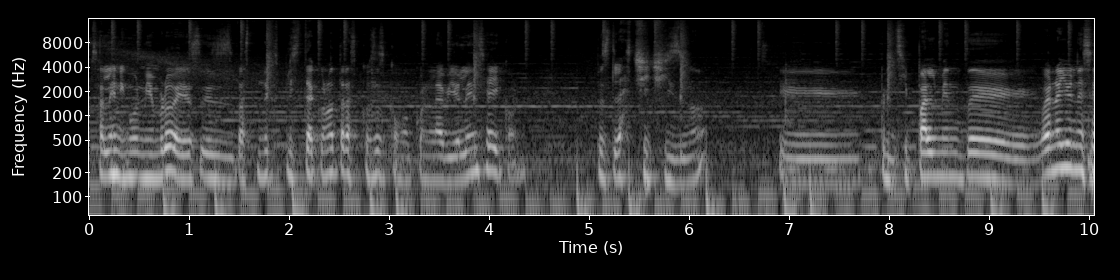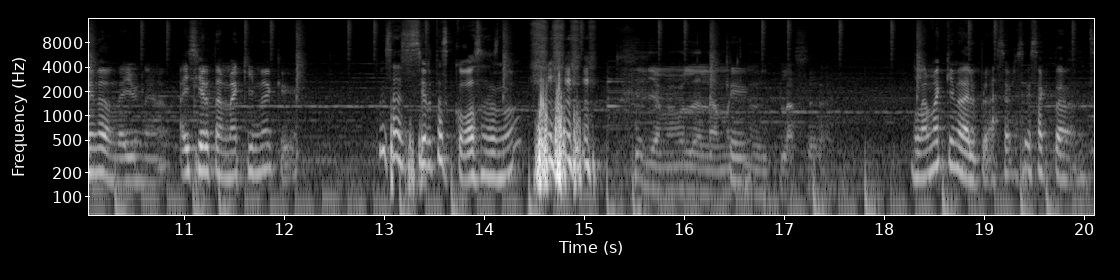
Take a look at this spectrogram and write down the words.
sale ningún miembro, es, es, bastante explícita con otras cosas como con la violencia y con pues las chichis, ¿no? Eh, principalmente, bueno, hay una escena donde hay una, hay cierta máquina que pues hace ciertas cosas, ¿no? Llamémosla la máquina del placer. La máquina del placer, exactamente.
